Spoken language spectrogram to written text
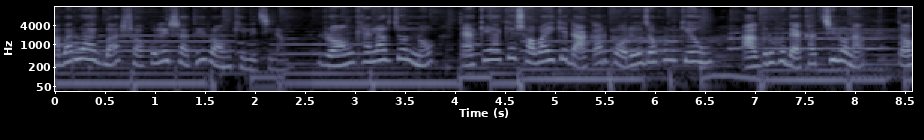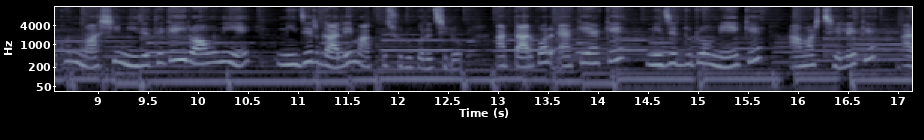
আবারও একবার সকলের সাথে রং খেলেছিলাম। রং খেলার জন্য একে একে সবাইকে ডাকার পরেও যখন কেউ আগ্রহ দেখাচ্ছিল না, তখন মাসি নিজে থেকেই রং নিয়ে নিজের গালে মাখতে শুরু করেছিল। আর তারপর একে একে নিজের দুটো মেয়েকে, আমার ছেলেকে আর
